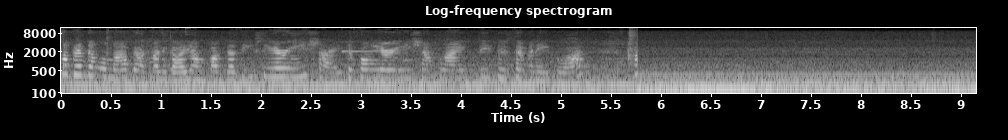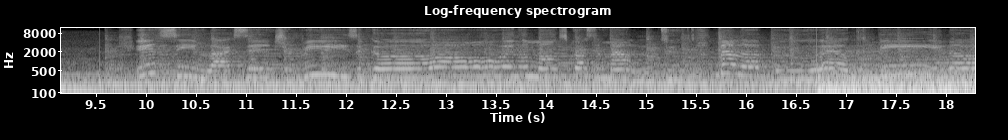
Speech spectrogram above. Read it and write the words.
Magandang umaga at maligayang pagdating sa AirAsia. Ito pong AirAsia Flight 32781. It seemed like centuries ago when the monks crossed the mountain to quite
